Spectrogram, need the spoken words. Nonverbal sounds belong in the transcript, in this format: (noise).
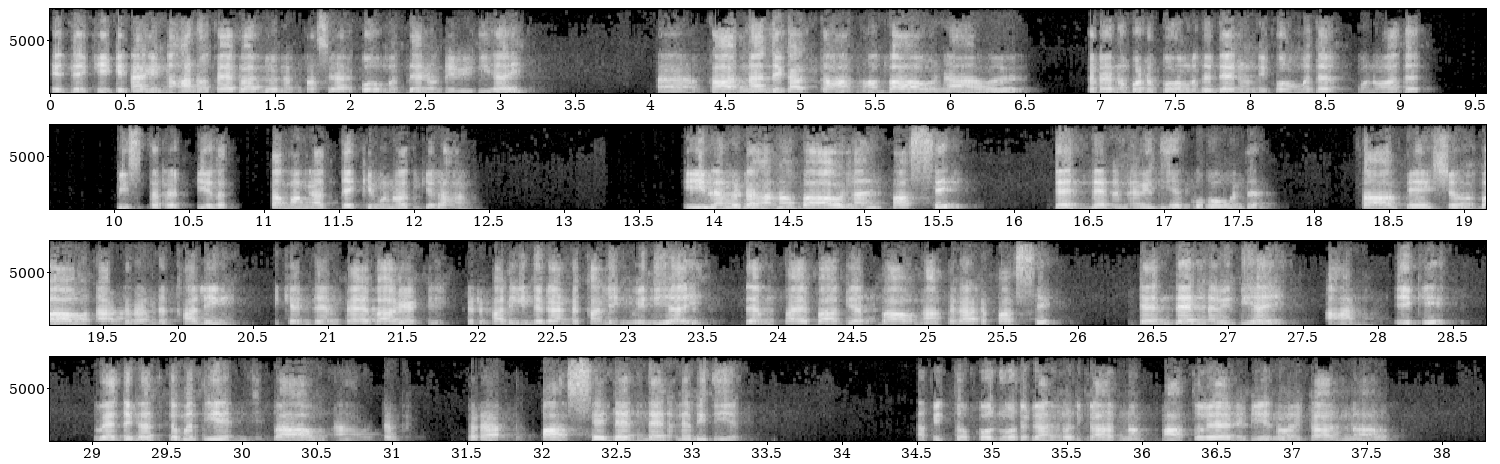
ඒ දෙකේ කෙනාගෙන් අහනවා පැය භාගය වෙනත් පස්සේ යාර කොහොමද දැනුනේ විදිහයි. කාරණා දෙකක් අහනවා. භාවනාව කරනකොට කොහොමද දැනුනේ? කොහොමද මොනවද විස්තර කියලා තමන් අත්දැකී මොනවද කියලා අහනවා. ඊළඟට අහනවා භාවනාවෙන් පස්සේ දැන් දැනෙන විදිය කොහොමද? සාපේක්ෂව භාවනා කරන්න කලින් ඒ කියන්නේ දැන් පැය භාගයකට කලින් ඉඳ ගන්න කලින් විදියයි දැන් පැය භාගයක් භාවනා කරාට පස්සේ දැන් දැනන විදියයි අහනවා. ඒකේ වැදගත්කම තියෙන්නේ භාවනාවට කරාට පස්සේ දැන් දැනෙන විදිය. අපිත් ඔක ඔළුවට ගන්න ඕනි කාරණා. මාත් ඔයාලට කියන ওই කාරණාව.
